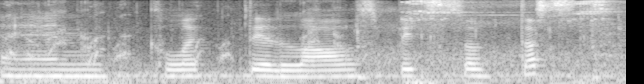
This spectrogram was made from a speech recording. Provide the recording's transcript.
and collect the last bits of dust.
